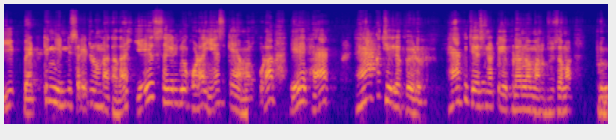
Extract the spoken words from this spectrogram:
ఈ బెట్టింగ్ ఇన్ని సైట్లు ఉన్నాయి కదా ఏ సైట్ను కూడా ఏ స్కామర్ కూడా ఏ హ్యాక్ హ్యాక్ చేయలేకపోయాడు. హ్యాక్ చేసినట్టు ఎప్పుడైనా మనం చూసామా? ఇప్పుడు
